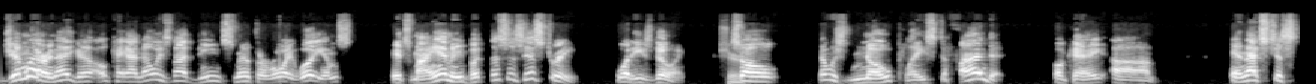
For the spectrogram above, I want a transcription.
Jim Larrañaga, okay, I know he's not Dean Smith or Roy Williams. It's Miami, but this is history, what he's doing. Sure. So there was no place to find it. Okay. Um, and that's just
